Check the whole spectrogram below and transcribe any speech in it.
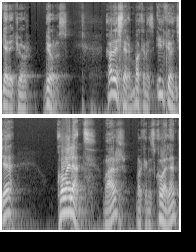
gerekiyor diyoruz. Kardeşlerim bakınız ilk önce Covalent var. Bakınız Covalent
